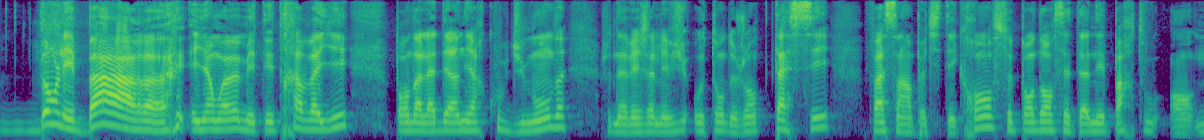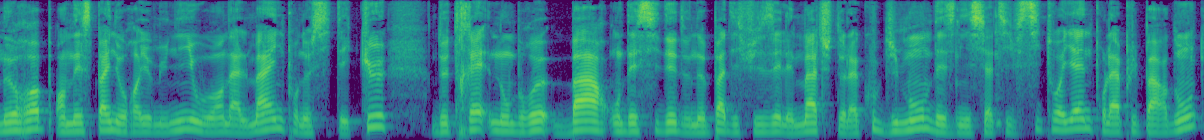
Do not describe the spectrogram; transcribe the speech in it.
Dans les bars, ayant moi-même été travaillé pendant la dernière Coupe du Monde, je n'avais jamais vu autant de gens tassés face à un petit écran. Cependant, cette année partout en Europe, en Espagne, au Royaume-Uni ou en Allemagne, pour ne citer que, de très nombreux bars ont décidé de ne pas diffuser les matchs de la Coupe du Monde, des initiatives citoyennes pour la plupart donc,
